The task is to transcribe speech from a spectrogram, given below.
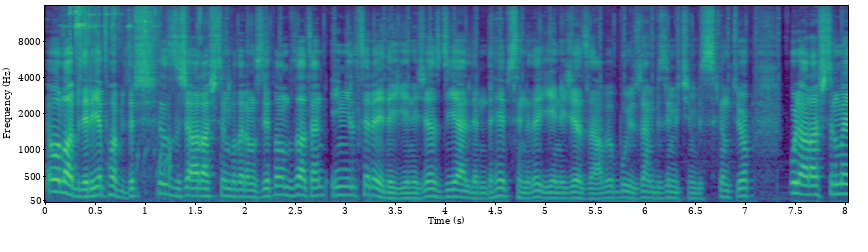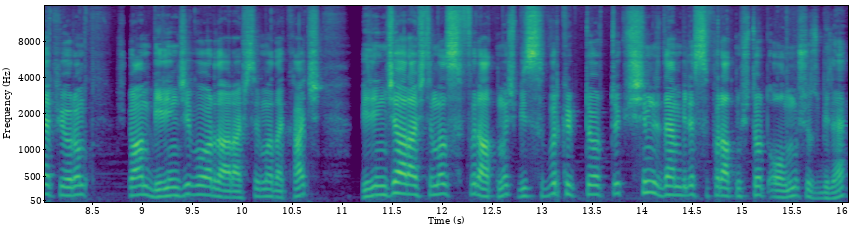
e, olabilir, yapabilir. Hızlıca araştırmalarımızı yapalım. Zaten İngiltere'yi de yeneceğiz. Diğerlerini de hepsini de yeneceğiz abi. Bu yüzden bizim için bir sıkıntı yok. Full araştırma yapıyorum. Şu an birinci bu arada araştırmada kaç? Birinci araştırma 0.60. Biz 0.44'tük. Şimdiden bile 0.64 olmuşuz bile.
